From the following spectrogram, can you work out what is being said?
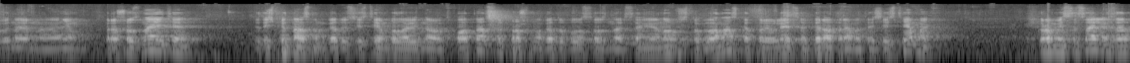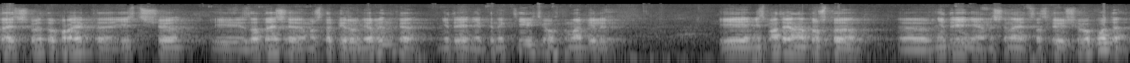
Вы, наверное, о нем хорошо знаете. В 2015 году система была введена в эксплуатацию, в прошлом году было создано акционерное общество «ГЛОНАСС», которое является оператором этой системы. Кроме социальных задач, у этого проекта есть еще и задача масштабирования рынка, внедрения коннективити в автомобилях. И несмотря на то, что внедрение начинается со следующего года,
